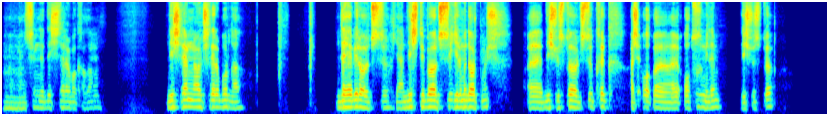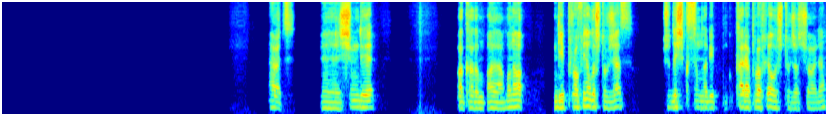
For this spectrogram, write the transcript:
Hmm, Şimdi dişlere bakalım. Dişlerin ölçüleri burada. D1 ölçüsü yani diş dibi ölçüsü 24'müş. Ee, diş üstü ölçüsü 40 aş- o- e, 30 milim diş üstü. Evet. Ee, şimdi bakalım Ee, bunu bir profil oluşturacağız. Şu dış kısımda bir kare profil oluşturacağız şöyle.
